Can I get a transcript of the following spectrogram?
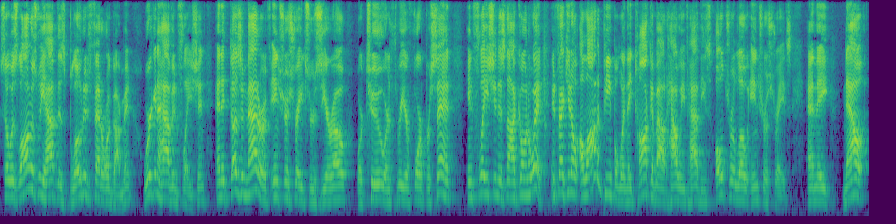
So, as long as we have this bloated federal government, we're going to have inflation. And it doesn't matter if interest rates are zero or two or three or four percent inflation is not going away. In fact, you know, a lot of people, when they talk about how we've had these ultra low interest rates and they now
